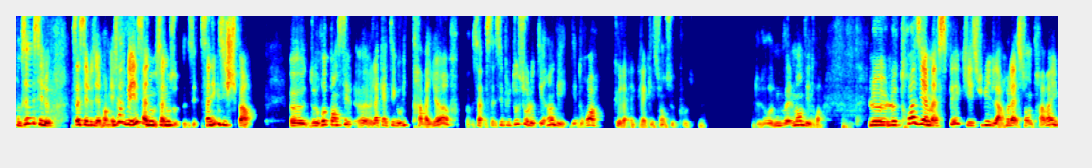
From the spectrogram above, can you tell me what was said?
Donc ça, c'est le, le deuxième point. Et ça, vous voyez, ça, nous, ça, nous, ça n'exige pas euh, de repenser la catégorie de travailleurs. c'est plutôt sur le terrain des, droits que la, que la, question se pose, de renouvellement des droits. Le, troisième aspect, qui est celui de la relation de travail,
